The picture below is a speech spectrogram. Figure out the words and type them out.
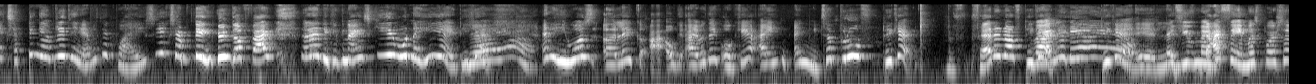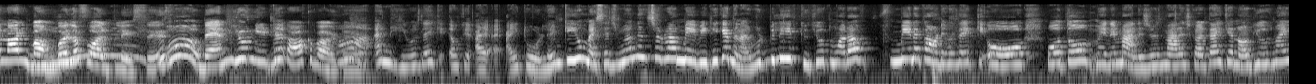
accepting everything I was like why is he accepting the fact that I recognise कि ये वो नहीं है? ठीक है? And he was like okay I was like okay I I need some proof ठीक है? Fair enough ठीक है ठीक है like if you've met that- a famous person on Bumble mm, of all places, Whoa. then you need to talk about हाँ it. and he was like okay I I- I told him कि you message me on Instagram maybe ठीक है then I would believe क्योंकि वो तुम्हारा main account है like कि ओ वो तो मेरे managers manage करता है I cannot use my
